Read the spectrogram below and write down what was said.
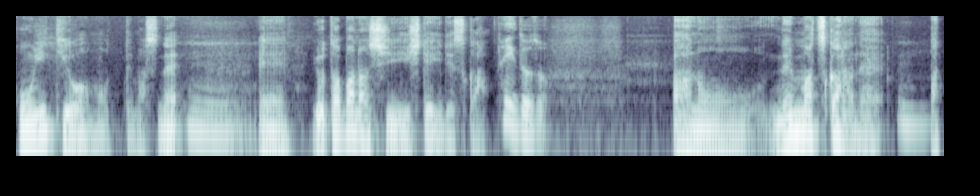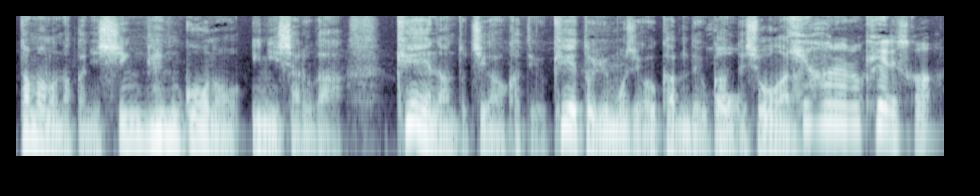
雰囲気を持ってますね。うん。えー、よた話していいですか？はい、どうぞ。あの、年末からね、頭の中に新元号のイニシャルが、K なんと違うかという、K という文字が浮かんで浮かんでしょうがない木。原の K ですか？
